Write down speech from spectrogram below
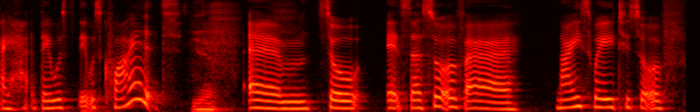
I had there was it was quiet. Yeah, Um, so it's a sort of a nice way to sort of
